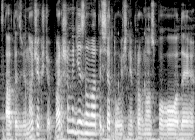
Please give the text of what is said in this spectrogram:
Ставте дзвіночок, щоб першими дізнаватися точний прогноз погоди.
